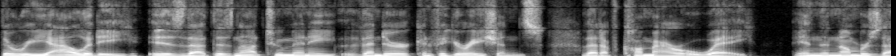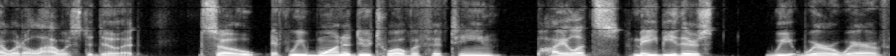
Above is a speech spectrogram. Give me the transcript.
The reality is that there's not too many vendor configurations that have come our way in the numbers that would allow us to do it. So if we want to do 12 or 15 pilots, maybe there's we, we're aware of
